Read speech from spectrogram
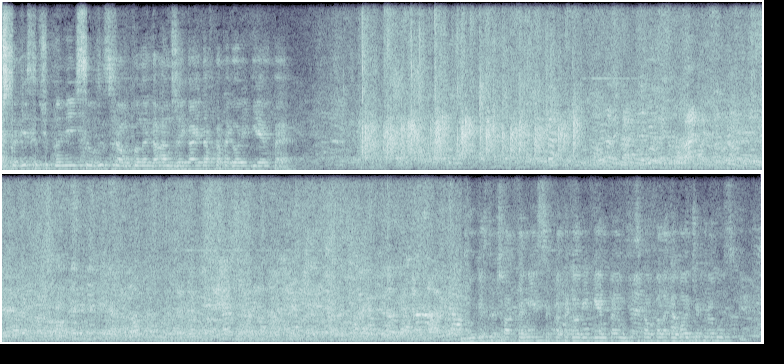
47 miejsce uzyskał kolega Andrzej Gajda w kategorii GMP. 24 miejsce w kategorii GMP uzyskał kolega Wojciech Roguski.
